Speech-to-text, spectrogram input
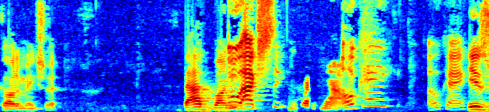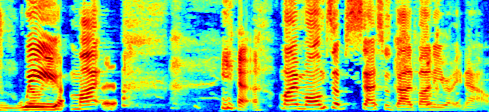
got to make sure. Bad Bunny. Oh, actually, right now. Okay, okay, is really Wait, my. yeah. My mom's obsessed with Bad Bunny right now.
